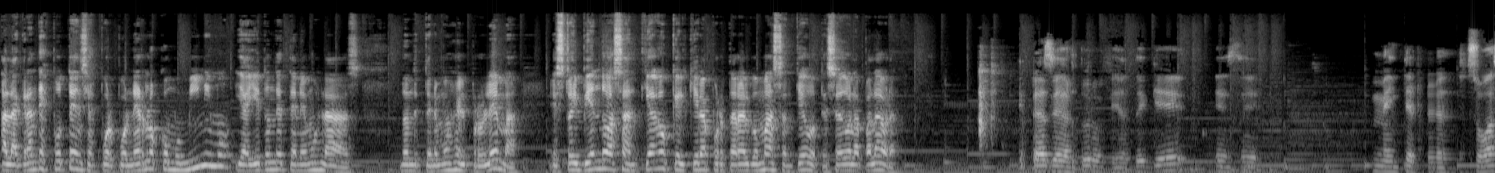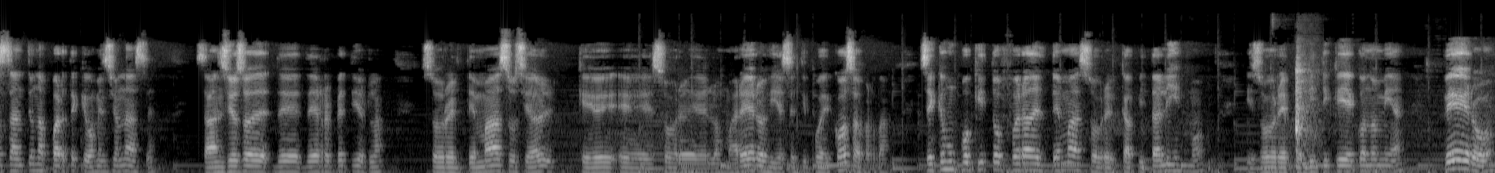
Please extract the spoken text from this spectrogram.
a las grandes potencias por ponerlo como mínimo y ahí es donde tenemos las donde tenemos el problema. Estoy viendo a Santiago que él quiere aportar algo más. Santiago, te cedo la palabra. Gracias Arturo. Fíjate que este, me interesó bastante una parte que vos mencionaste. Estaba ansioso de repetirla sobre el tema social que eh, sobre los mareros y ese tipo de cosas, ¿verdad? Sé que es un poquito fuera del tema sobre el capitalismo y sobre política y economía, pero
